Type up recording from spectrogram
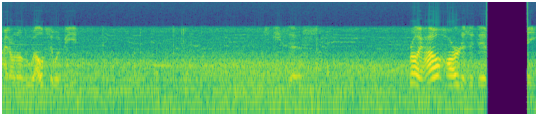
I don't know who else it would be. Jesus. Bro, like, how hard is it to make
